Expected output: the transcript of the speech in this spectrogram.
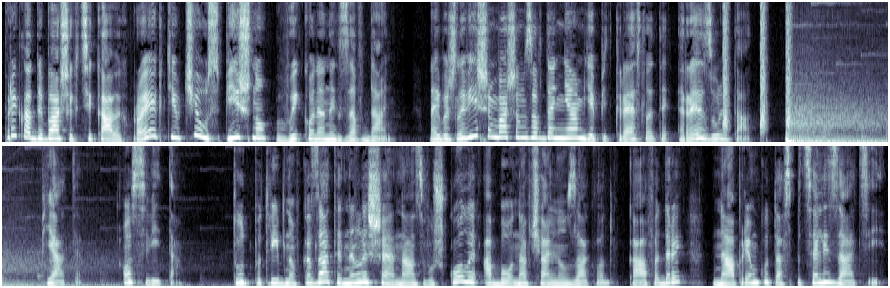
приклади ваших цікавих проєктів чи успішно виконаних завдань. Найважливішим вашим завданням є підкреслити результат. П'яте. Освіта. Тут потрібно вказати не лише назву школи або навчального закладу, кафедри, напрямку та спеціалізації,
